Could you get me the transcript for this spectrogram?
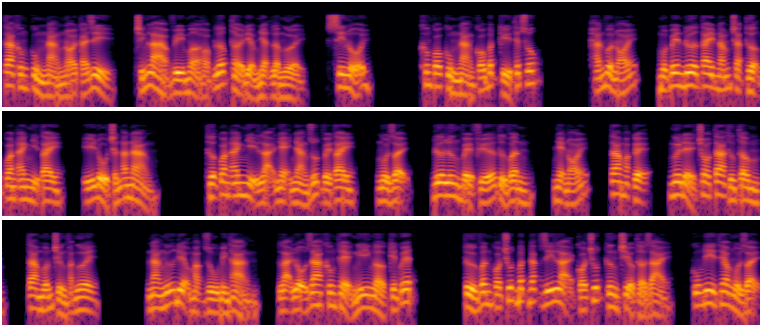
ta không cùng nàng nói cái gì, chính là vì mở họp lớp thời điểm nhận lầm người, xin lỗi. Không có cùng nàng có bất kỳ tiếp xúc. Hắn vừa nói, một bên đưa tay nắm chặt thượng quan anh nhị tay, ý đồ chấn an nàng. Thượng quan anh nhị lại nhẹ nhàng rút về tay, ngồi dậy, đưa lưng về phía tử vân, nhẹ nói, ta mặc kệ, ngươi để cho ta thương tâm, ta muốn trừng phạt ngươi. Nàng ngữ điệu mặc dù bình thản, lại lộ ra không thể nghi ngờ kiên quyết. Tử vân có chút bất đắc dĩ lại có chút cưng chiều thở dài, cũng đi theo ngồi dậy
